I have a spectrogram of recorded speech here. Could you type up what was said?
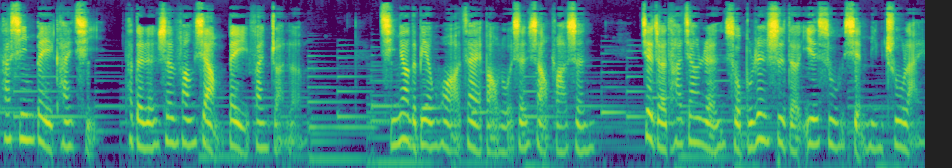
他心被开启，他的人生方向被翻转了。奇妙的变化在保罗身上发生，借着他将人所不认识的耶稣显明出来。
